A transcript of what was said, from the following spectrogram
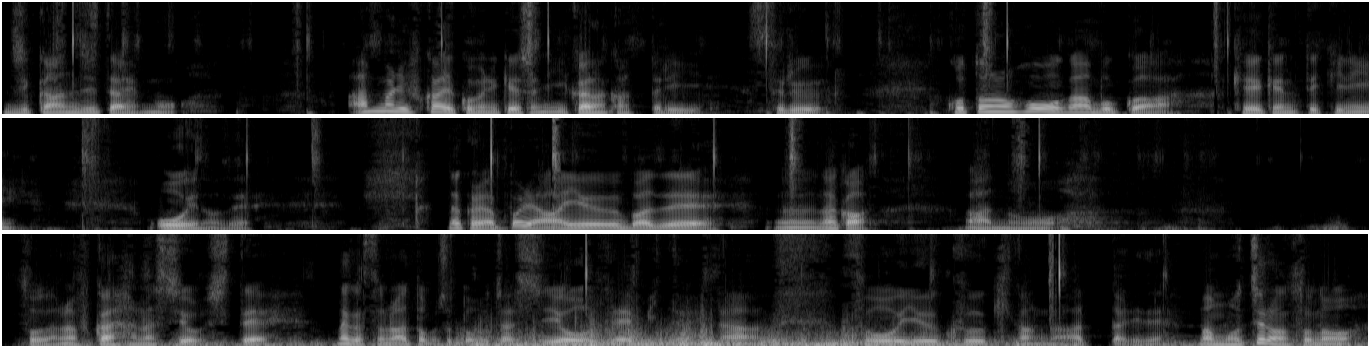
時間自体もあんまり深いコミュニケーションに行かなかったりすることの方が僕は経験的に多いので。だからやっぱりああいう場で、うん、なんか、あの、そうだな、深い話をして、なんかその後もちょっとお茶しようぜ、みたいな、そういう空気感があったりね。まあもちろんその、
